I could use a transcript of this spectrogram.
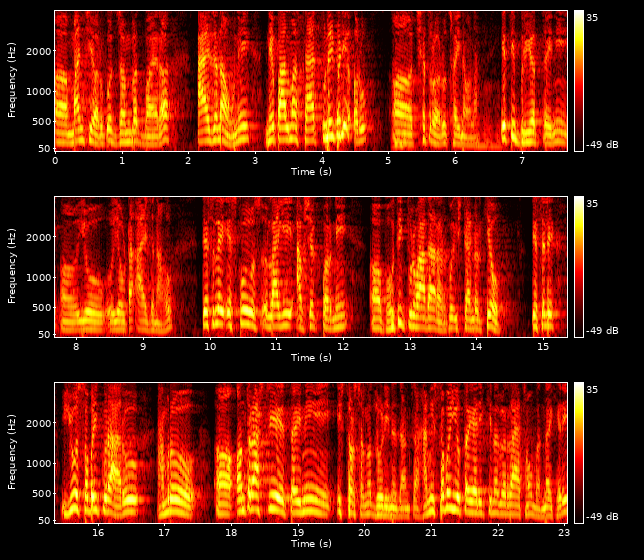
मान्छेहरूको जमघट भएर आयोजना हुने नेपालमा सायद कुनै पनि अरू क्षेत्रहरू छैन होला। यति बृहत चाहिँ नि यो एउटा आयोजना हो। त्यसले यसको लागि आवश्यक पर्ने भौतिक पूर्वाधारहरूको स्ट्यान्डर्ड के हो? त्यसैले यो सबै कुराहरू हाम्रो अन्तर्राष्ट्रिय चाहिँ नि स्तरसँग जोडिन जान्छ। हामी सबै यो तयारी किन गरिरहेछौँ भन्दाखेरि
